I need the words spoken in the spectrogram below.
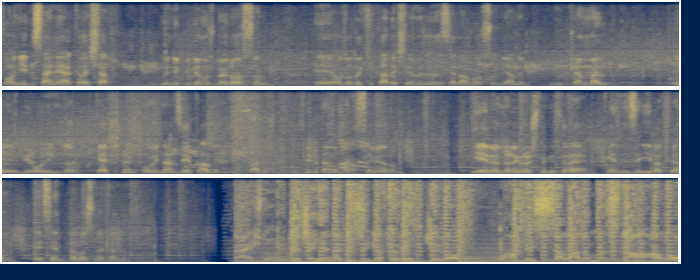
Son 7 saniye arkadaşlar. Bugünlük videomuz böyle olsun. Ee, odadaki kardeşlerimize de selam olsun. Yani mükemmel e, bir oyundu. Gerçekten oyundan zevk aldık. Kardeşim kimseyi birden vurmak istemiyorum. Diğer bölümlerde görüşmek üzere. Kendinize iyi bakın. Esenlikler olsun efendim. Beş dolu gece yine bizi götürüp ciro Ambisalarımızda alo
